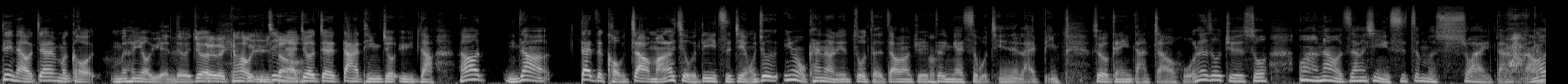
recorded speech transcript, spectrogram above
电脑，我家门口我们很有缘对不对对，刚好遇到，进来就在大厅就遇到，然后你知道。戴着口罩嘛，而且我第一次见，我就因为我看到你的作者照片，觉得这应该是我今天的来宾，所以我跟你打招呼。我那时候觉得说，哇，那我相信你是这么帅的，然后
